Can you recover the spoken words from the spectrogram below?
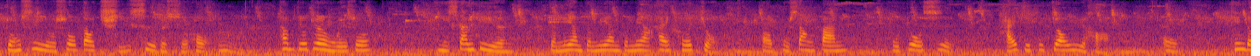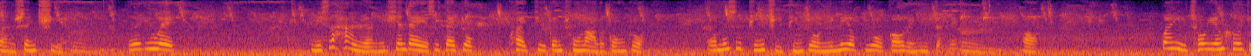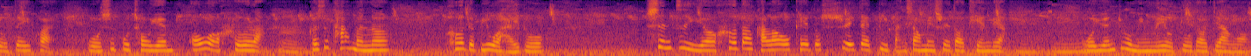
总是有受到歧视的时候。嗯，他们就认为说，你山地人怎么样怎么样怎么样，爱喝酒，哦，不上班，不做事，孩子不教育好，哦，听得很生气。嗯，呃，因为你是汉人，你现在也是在做会计跟出纳的工作。我们是平起平坐，你没有比我高人一等呢。嗯，哦，关于抽烟喝酒这一块，我是不抽烟，偶尔喝啦。嗯，可是他们呢，喝的比我还多，甚至于要喝到卡拉 OK 都睡在地板上面睡到天亮。嗯嗯，我原住民没有做到这样哦。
